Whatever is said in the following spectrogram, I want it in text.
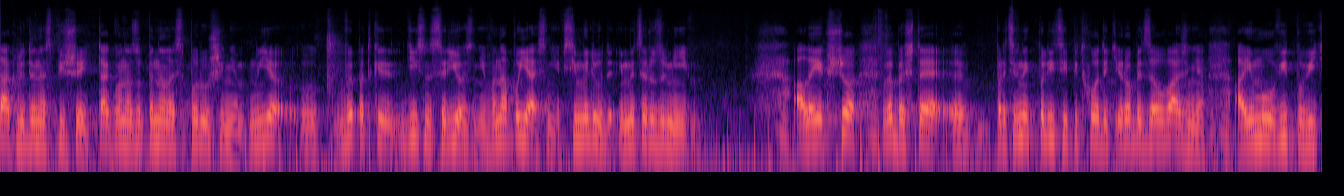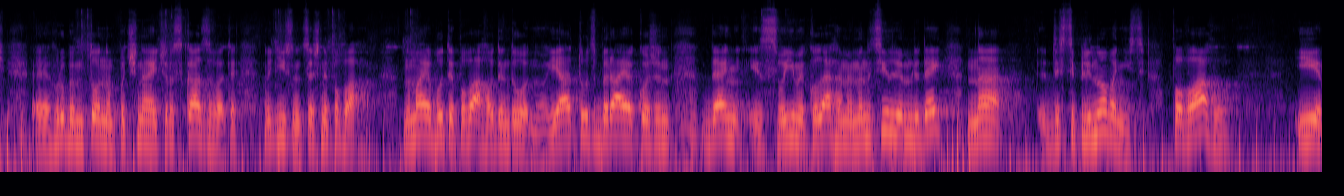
так людина спішить, так вона зупинилась з порушенням. Ну є е, випадки дійсно серйозні. Вона пояснює, всі ми люди, і ми це розуміємо. Але якщо, вибачте, е, працівник поліції підходить і робить зауваження, а йому у відповідь е, грубим тоном починають розказувати, ну дійсно, це ж не повага. Ну має бути повага один до одного. Я тут збираю кожен день із своїми колегами. Ми націлюємо людей на дисциплінованість, повагу. І е,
